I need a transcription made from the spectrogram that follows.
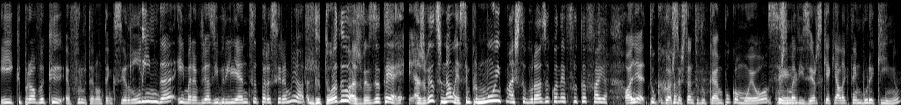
e que prova que a fruta não tem que ser linda e maravilhosa e brilhante para ser a melhor. De todo, às vezes até. Às vezes não, é sempre muito mais saborosa quando é fruta feia. Olha, tu que gostas tanto do campo como eu, Sim. costuma dizer-se que aquela que tem buraquinho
